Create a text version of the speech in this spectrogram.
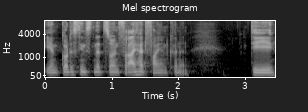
ihren Gottesdienst nicht so in Freiheit feiern können, die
